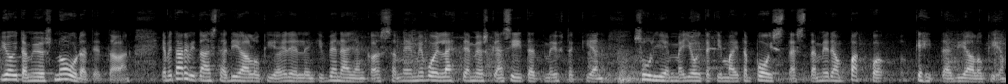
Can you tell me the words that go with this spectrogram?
joita myös noudatetaan. Ja me tarvitaan sitä dialogia edelleenkin Venäjän kanssa. Me emme voi lähteä myöskään siitä, että me yhtäkkiä suljemme joitakin maita pois tästä. Meidän on pakko kehittää dialogia.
